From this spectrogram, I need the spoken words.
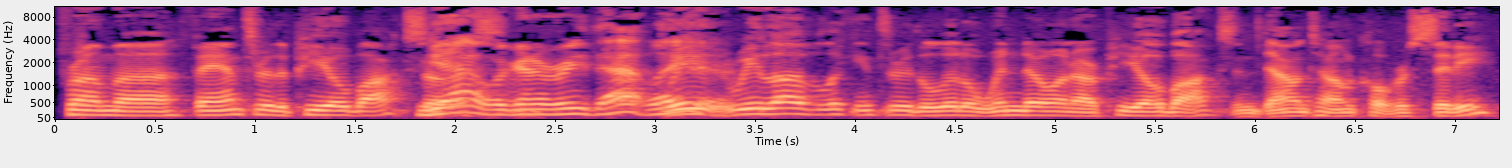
from a fan through the P.O. Box. So yeah, we're going to read that we, later. we love looking through the little window in our P.O. box in downtown Culver City.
